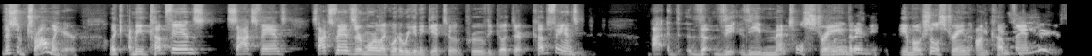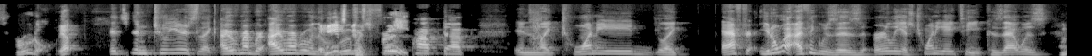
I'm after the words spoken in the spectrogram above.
there's some trauma here. Like, I mean, Cub fans, Sox fans, Sox fans are more like, what are we going to get to improve to go there? Cubs fans. Mm-hmm. I, the the the mental strain that I think, the emotional strain on Cub fans is brutal. Yep. It's been two years. Like I remember, I remember when the it's rumors first popped up in like 20, like after you know what I think was as early as 2018 because that was mm-hmm.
